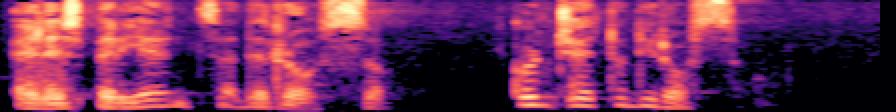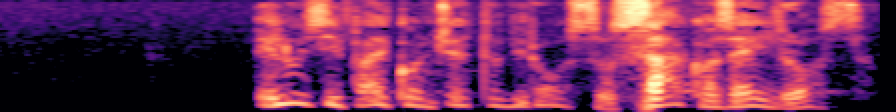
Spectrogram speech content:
è l'esperienza del rosso, il concetto di rosso. E lui si fa il concetto di rosso, sa cos'è il rosso.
